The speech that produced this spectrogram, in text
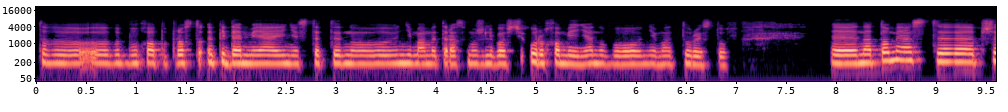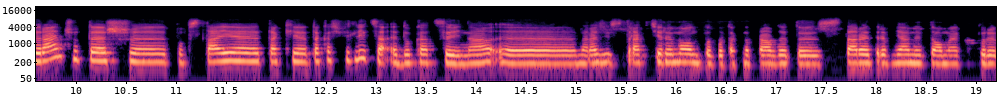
to wybuchła po prostu epidemia i niestety no, nie mamy teraz możliwości uruchomienia, no bo nie ma turystów. E, natomiast e, przy ranczu też powstaje takie, taka świetlica edukacyjna. Na razie jest w trakcie remontu, bo tak naprawdę to jest stary drewniany domek, który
